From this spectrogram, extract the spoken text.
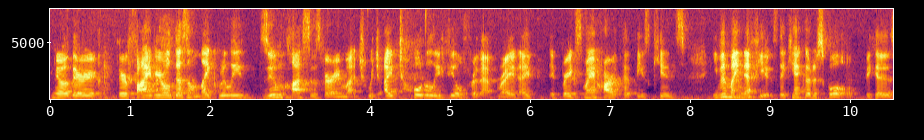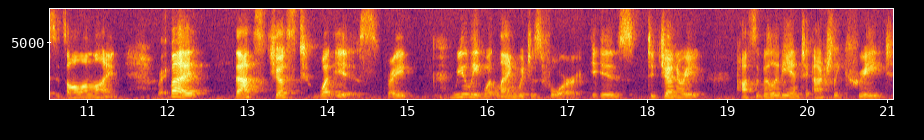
you know, their their five year old doesn't like really Zoom classes very much, which I totally feel for them, right? I it breaks my heart that these kids, even my nephews, they can't go to school because it's all online. Right. But that's just what is, right? Really what language is for is to generate possibility and to actually create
